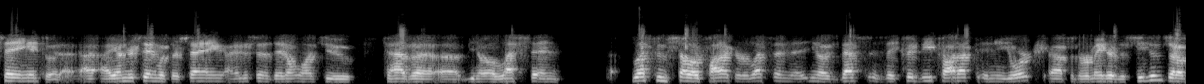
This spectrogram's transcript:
staying into it. I, I understand what they're saying. I understand that they don't want to to have a, a you know a less than less than stellar product or less than you know as best as they could be product in New York uh, for the remainder of the season. So,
